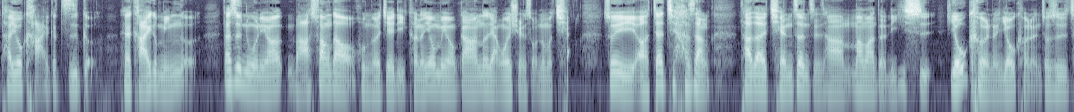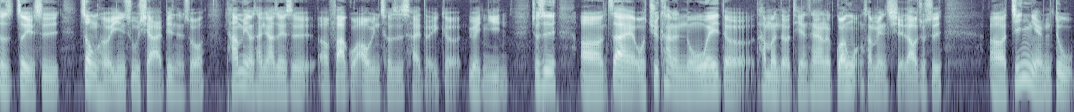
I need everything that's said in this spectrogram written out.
他又卡一个资格，还卡一个名额。但是如果你要把它放到混合接力，可能又没有刚刚那两位选手那么强。所以啊、再加上他在前阵子他妈妈的离世。有可能，有可能，就是这这也是综合因素下来变成说他没有参加这次呃法国奥运测试赛的一个原因，就是呃在我去看了挪威的他们的田三项的官网上面写到，就是呃今年度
